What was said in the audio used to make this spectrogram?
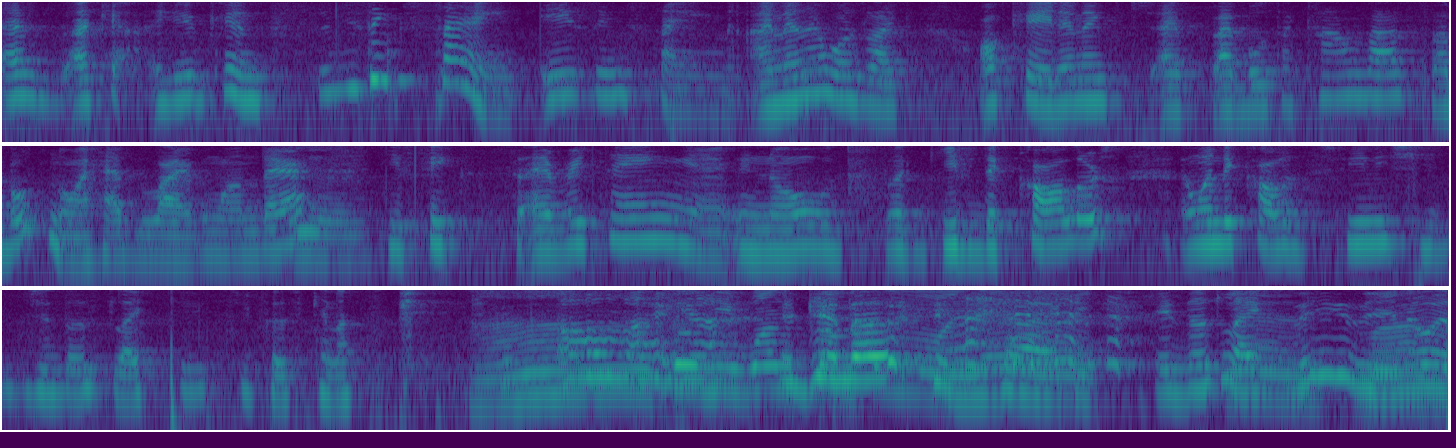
And I can, you can. It's insane. It's insane. And then I was like, okay. Then I, I, I bought a canvas. I bought no. I had like one there. Yeah. He fixed everything. uh, You know, but give the colors. And when the colors finish, he just does like this because he cannot speak. Ah, Oh my so God. he wants You something cannot- more. Yeah. Exactly. It does like Yeah, this, you know. wow. I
